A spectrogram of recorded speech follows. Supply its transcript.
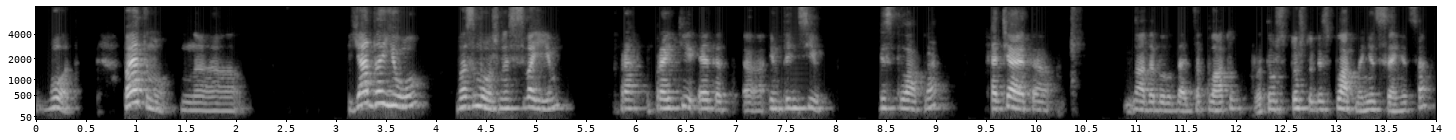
Вот. Поэтому э, я даю возможность своим пройти этот э, интенсив бесплатно, хотя это надо было дать заплату, потому что то, что бесплатно, не ценится.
